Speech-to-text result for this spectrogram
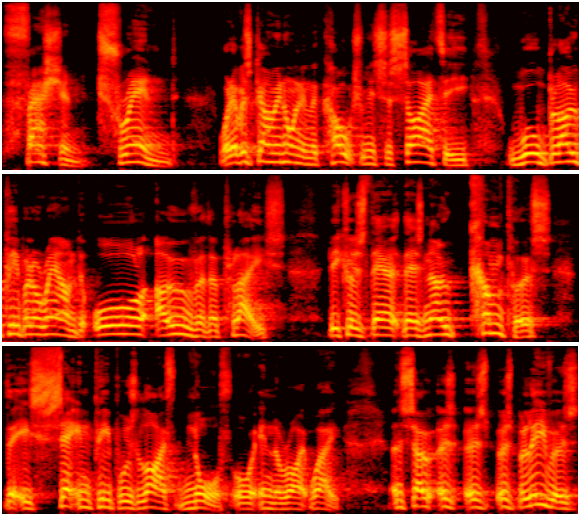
fashion, trend, whatever's going on in the culture, in society, will blow people around all over the place because there, there's no compass that is setting people's life north or in the right way. And so, as, as, as believers,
